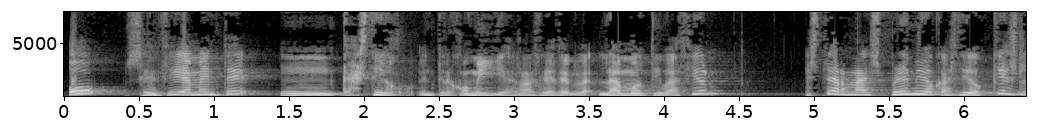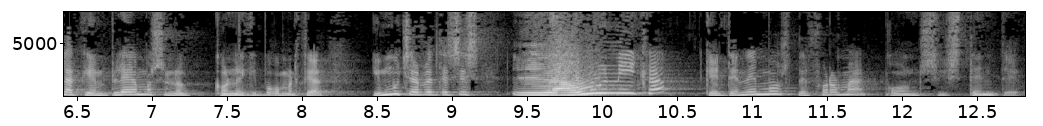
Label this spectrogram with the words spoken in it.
o sencillamente mm, castigo, entre comillas, ¿no? Es decir, la motivación externa es premio o castigo, que es la que empleamos con el equipo comercial. Y muchas veces es la única que tenemos de forma consistente.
